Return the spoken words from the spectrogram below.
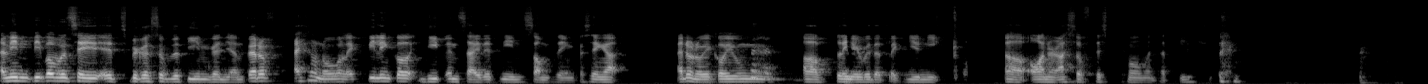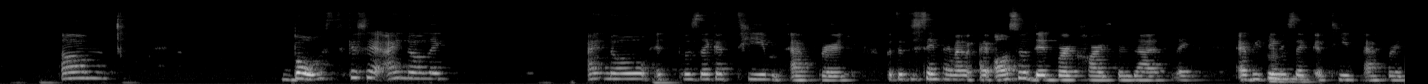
I mean people would say it's because of the team ganyan. Pero I don't know, like feeling ko deep inside it means something kasi nga I don't know, ikaw yung uh, player with that like unique uh, honor as of this moment at least. Um, both. Because I know, like, I know it was like a team effort, but at the same time, I, I also did work hard for that. Like, everything was Mhm. like a team effort.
